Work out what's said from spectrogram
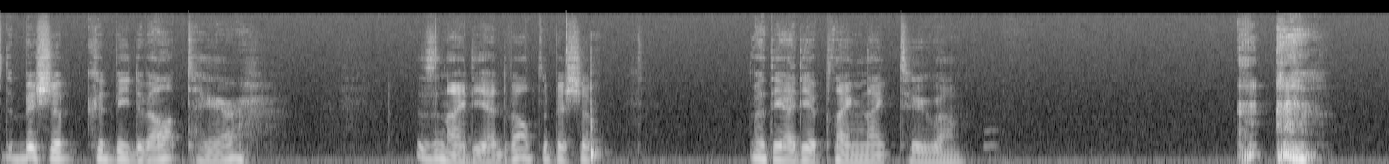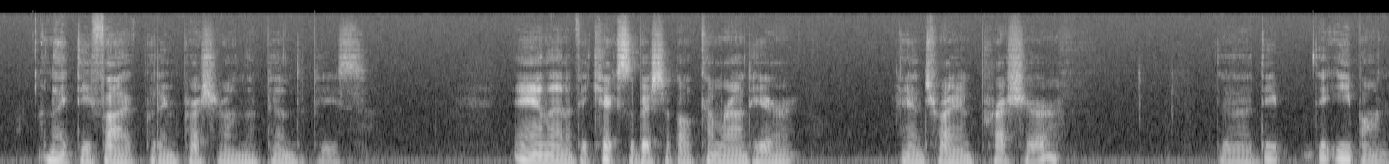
the bishop could be developed here. This is an idea. Develop the bishop with the idea of playing knight to um, knight d5, putting pressure on the pinned piece. And then if he kicks the bishop, I'll come around here and try and pressure the deep the e pawn.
